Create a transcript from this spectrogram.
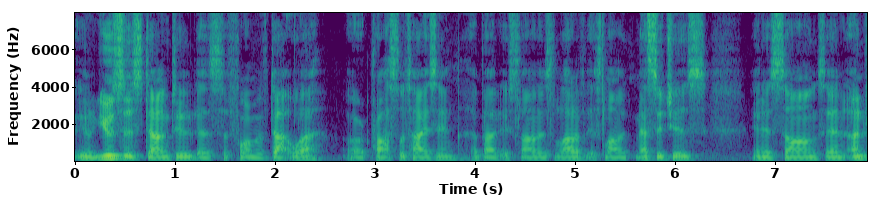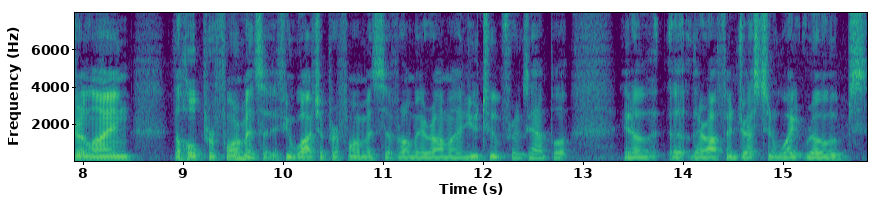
you know, uses Dangdut as a form of da'wah or proselytizing about Islam. There's a lot of Islamic messages in his songs, and underlying the whole performance. If you watch a performance of Rhoma Irama on YouTube, for example, you know uh, they're often dressed in white robes,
